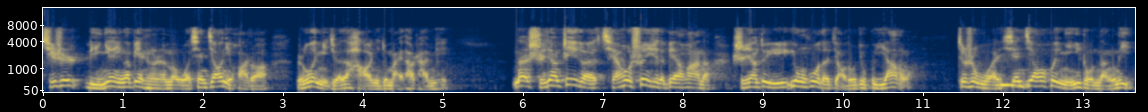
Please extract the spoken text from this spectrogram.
其实理念应该变成什么？我先教你化妆，如果你觉得好，你就买一套产品。那实际上这个前后顺序的变化呢，实际上对于用户的角度就不一样了。就是我先教会你一种能力，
